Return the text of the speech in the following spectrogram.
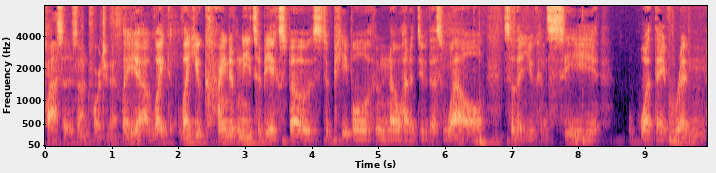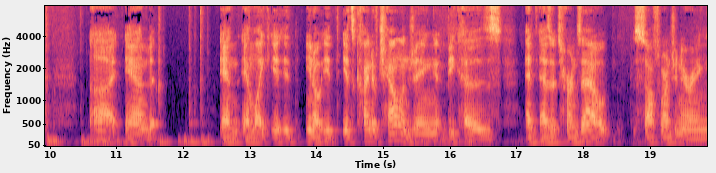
classes unfortunately yeah, like like you kind of need to be exposed to people who know how to do this well, so that you can see what they've written, uh, and and and like it, it you know it, it's kind of challenging because as it turns out software engineering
